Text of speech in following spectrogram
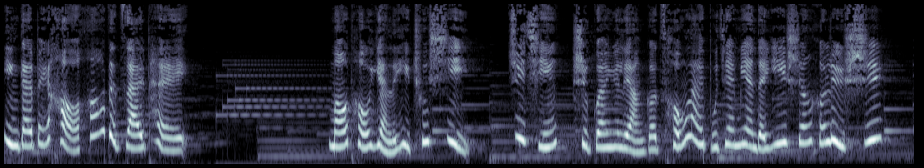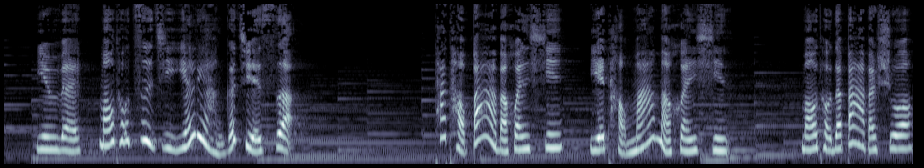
应该被好好的栽培。毛头演了一出戏，剧情是关于两个从来不见面的医生和律师。因为毛头自己演两个角色，他讨爸爸欢心，也讨妈妈欢心。毛头的爸爸说：“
